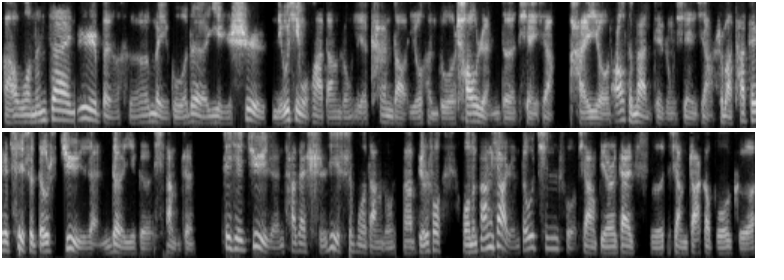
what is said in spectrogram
啊，我们在日本和美国的影视流行文化当中也看到有很多超人的现象，还有奥特曼这种现象，是吧？它这个其实都是巨人的一个象征。这些巨人他在实际生活当中啊，比如说我们当下人都清楚，像比尔盖茨、像扎克伯格、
